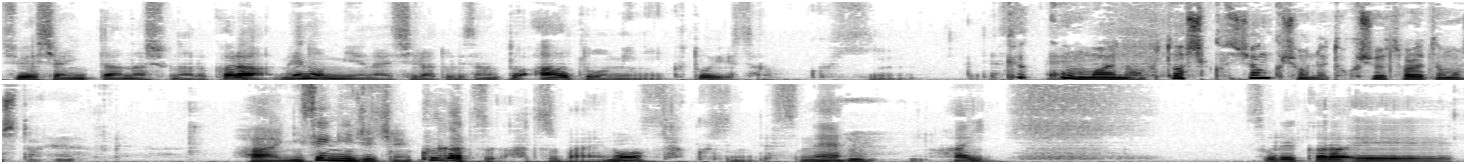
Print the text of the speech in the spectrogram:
シュエシャインターナショナルから目の見えない白鳥さんとアートを見に行くという作品です、ね。結構前のアフターシックスジャンクションで特集されてましたね。はい。2021年9月発売の作品ですね。うん、はい。それから、えー、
